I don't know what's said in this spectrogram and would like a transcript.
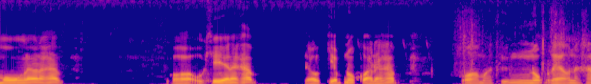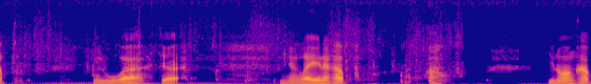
โมงแล้วนะครับก็โอเคนะครับ เดี๋ยวเก็บนกก่อนนะครับก็มาถึงนกแล้วนะครับ ไม่รู้ว่าจะอย่างไรนะครับเอาพี่น้องครับ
